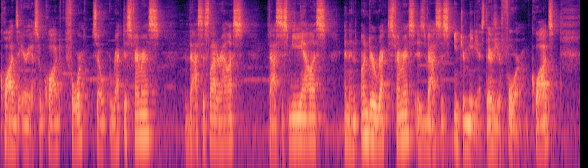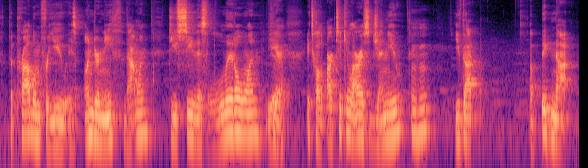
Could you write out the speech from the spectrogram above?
quads area. So quad four. So rectus femoris, vastus lateralis, vastus medialis, and then under rectus femoris is vastus intermedius. There's your four quads. The problem for you is underneath that one. Do you see this little one here? It's called articularis genu. Mm-hmm. You've got a big knot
